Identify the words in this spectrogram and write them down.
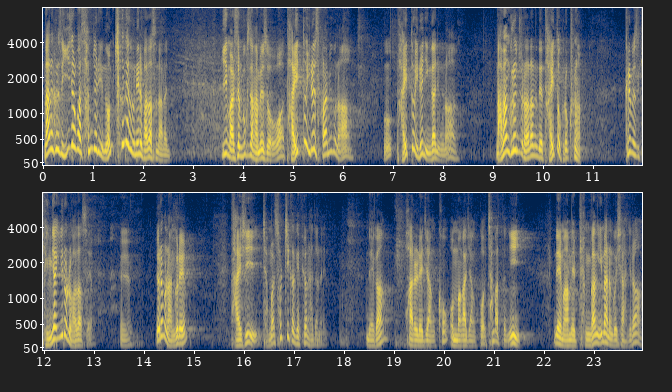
나는 그래서 2절과 3절이 엄청난 은혜를 받았어 나는. 이 말씀을 묵상하면서 와 다윗도 이런 사람이구나. 어? 다윗도 이런 인간이구나. 나만 그런 줄 알았는데 다윗도 그렇구나. 그러면서 굉장히 위로를 받았어요. 예. 여러분 안 그래요? 다윗이 정말 솔직하게 표현하잖아요. 내가 화를 내지 않고 원망하지 않고 참았더니 내 마음에 평강이 임하는 것이 아니라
